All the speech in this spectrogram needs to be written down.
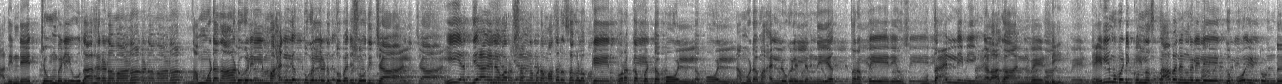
അതിന്റെ ഏറ്റവും വലിയ ഉദാഹരണമാണ് നമ്മുടെ നാടുകളിൽ മഹല്ലത്തുകൾ എടുത്തു പരിശോധിച്ചാൽ ഈ അധ്യയന വർഷം നമ്മുടെ മദർസകളൊക്കെ തുറക്കപ്പെട്ടപ്പോൾ നമ്മുടെ മഹല്ലുകളിൽ നിന്ന് എത്ര പേര് മുത്താലിമീങ്ങളാകാൻ വേണ്ടി എൽമ പഠിക്കുന്ന സ്ഥാപനങ്ങളിലേക്ക് പോയിട്ടുണ്ട്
